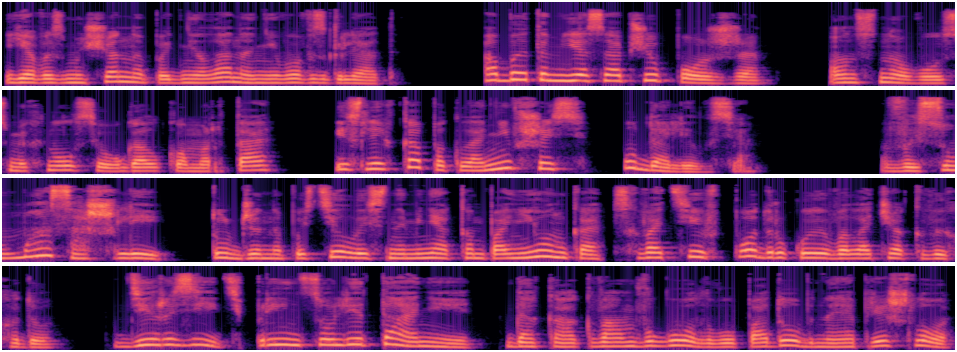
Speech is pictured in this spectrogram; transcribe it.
Я возмущенно подняла на него взгляд. Об этом я сообщу позже. Он снова усмехнулся уголком рта и слегка поклонившись, удалился. Вы с ума сошли? Тут же напустилась на меня компаньонка, схватив под руку и волоча к выходу. Дерзить принцу Литании! Да как вам в голову подобное пришло?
